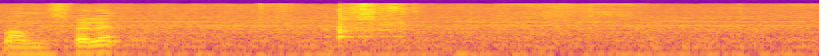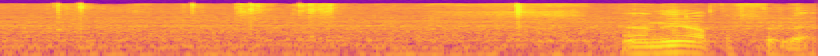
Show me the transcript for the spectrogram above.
One fillet. And the other fillet.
